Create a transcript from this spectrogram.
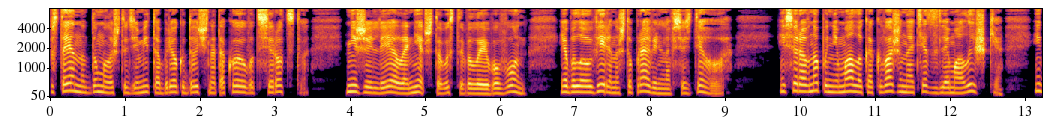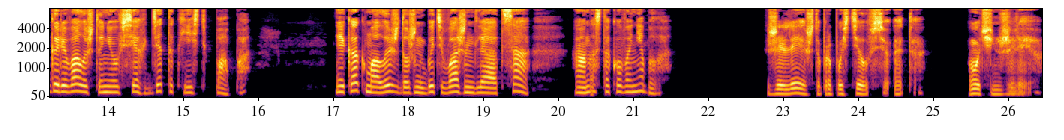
Постоянно думала, что Демид обрек дочь на такое вот сиротство. Не жалела, нет, что выставила его вон. Я была уверена, что правильно все сделала. И все равно понимала, как важен отец для малышки, и горевала, что не у всех деток есть папа. И как малыш должен быть важен для отца, а у нас такого не было. Жалею, что пропустил все это. Очень жалею.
